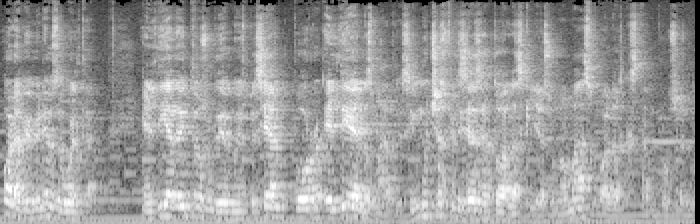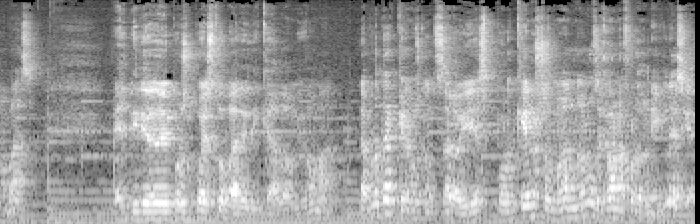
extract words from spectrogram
Hola, bienvenidos de vuelta. El día de hoy tenemos un video muy especial por el Día de las Madres y muchas felicidades a todas las que ya son mamás o a las que están por ser mamás. El video de hoy, por supuesto, va dedicado a mi mamá. La pregunta que queremos contestar hoy es ¿por qué nuestras mamás no nos dejaron afuera de una iglesia?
